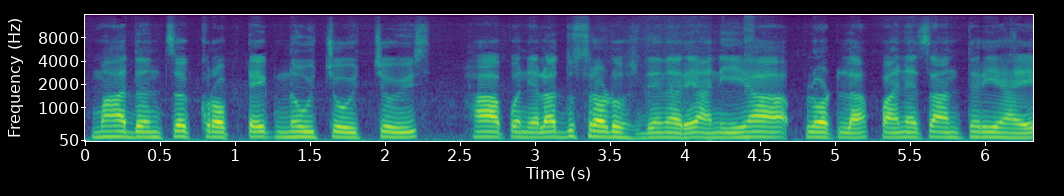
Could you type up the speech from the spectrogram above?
महादनचं क्रॉपटेक नऊ चोवीस चोवीस हा आपण याला दुसरा डोस देणार आहे. आणि ह्या प्लॉटला पाण्याचं अंतर हे आहे.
